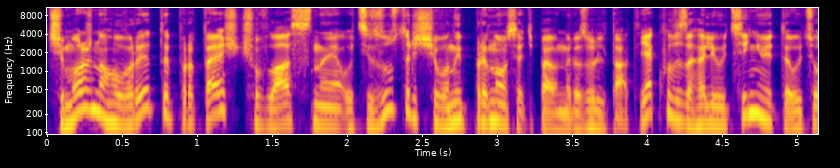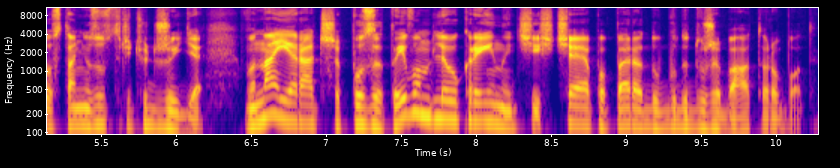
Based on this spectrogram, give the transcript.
чи можна говорити про те, що власне оці зустрічі вони приносять певний результат? Як ви взагалі оцінюєте оцю останню зустріч у Джиді? Вона є радше позитивом для України, чи ще попереду буде дуже багато роботи?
